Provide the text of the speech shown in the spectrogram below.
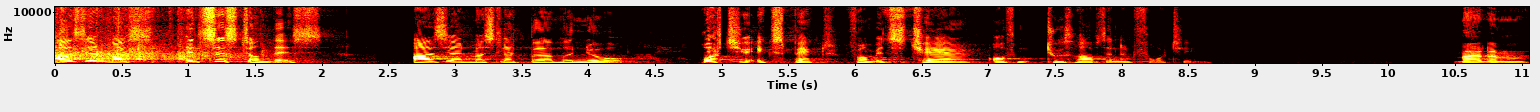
ASEAN must insist on this. ASEAN must let Burma know what you expect from its chair of 2014. Madam,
